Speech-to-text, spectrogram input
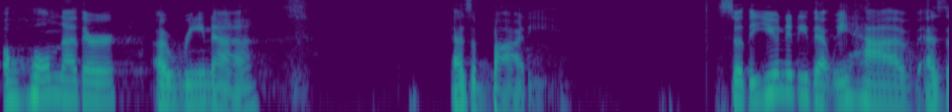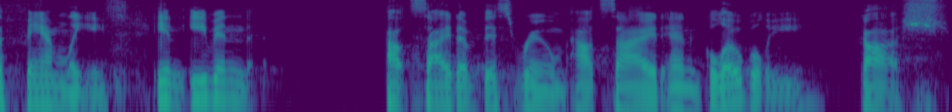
a whole nother arena as a body. So the unity that we have as a family, in even outside of this room, outside and globally, gosh,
